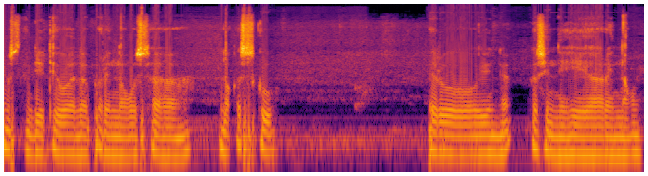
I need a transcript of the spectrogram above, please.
mas nagtitiwala pa rin ako sa lakas ko. Pero yun nga, kasi nahihiya rin ako.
